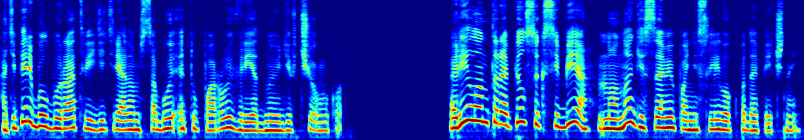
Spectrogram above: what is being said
а теперь был бы рад видеть рядом с собой эту порой вредную девчонку. Рилан торопился к себе, но ноги сами понесли его к подопечной.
